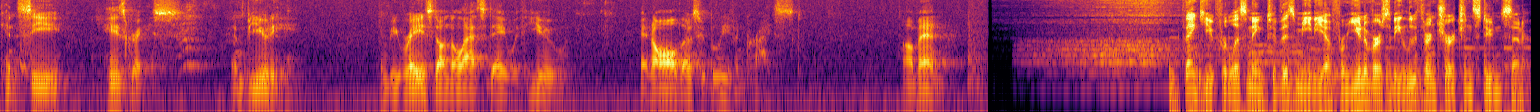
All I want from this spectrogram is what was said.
can see his grace and beauty and be raised on the last day with you and all those who believe in Christ. Amen. Thank you for listening to this media from University Lutheran Church and Student Center.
